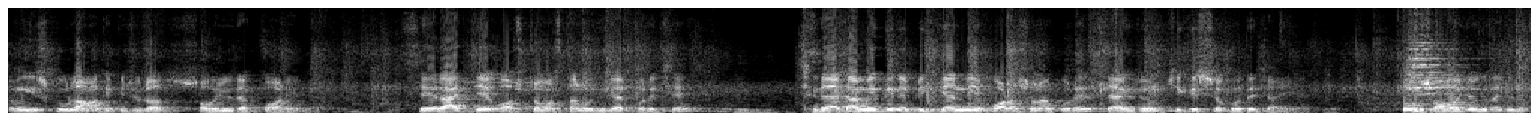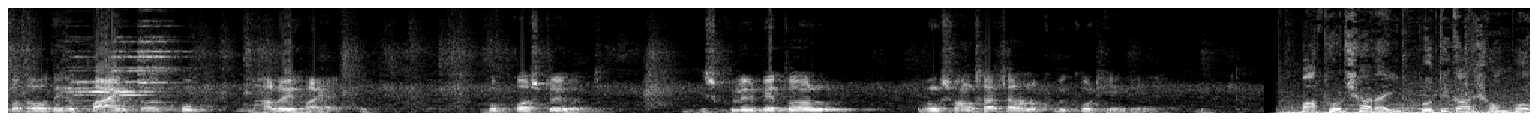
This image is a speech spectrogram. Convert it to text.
এবং স্কুল আমাকে কিছুটা সহযোগিতা করে। সে রাজ্যে অষ্টম স্থান অধিকার করেছে। সে আগামী দিনে বিজ্ঞান নিয়ে পড়াশোনা করে সে একজন চিকিৎসক হতে চায় আর কি। সহযোগিতা যদি কোথাও থেকে পাই, তো খুব ভালোই হয় আর কি। খুব কষ্টই হচ্ছে। স্কুলের বেতন এবং সংসার চালানো খুবই কঠিন হয়ে যায়। পাথর ছাড়াই প্রতিকার সম্ভব।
